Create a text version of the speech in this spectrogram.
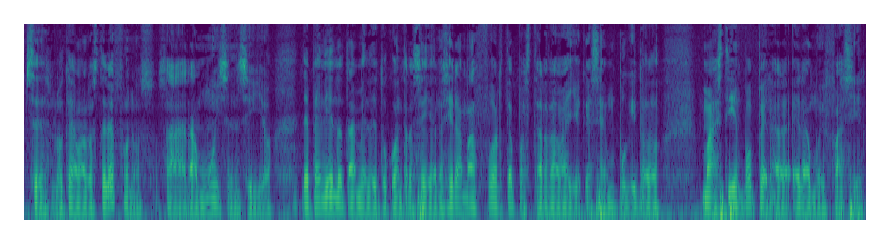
se desbloqueaban los teléfonos. O sea, era muy sencillo. Dependiendo también de tu contraseña. No si era más fuerte, pues tardaba yo que sé un poquito más tiempo, pero era muy fácil.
